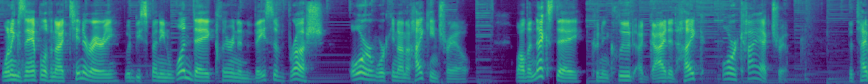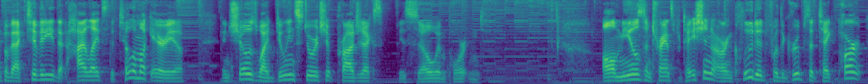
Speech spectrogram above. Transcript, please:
One example of an itinerary would be spending one day clearing invasive brush or working on a hiking trail, while the next day could include a guided hike or kayak trip. The type of activity that highlights the Tillamook area and shows why doing stewardship projects is so important. All meals and transportation are included for the groups that take part,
